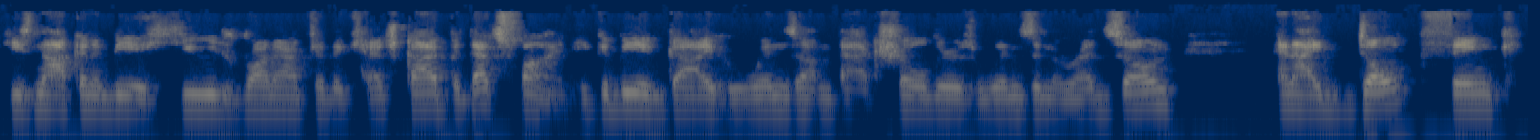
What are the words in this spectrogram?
He's not going to be a huge run after the catch guy, but that's fine. He could be a guy who wins on back shoulders, wins in the red zone. And I don't think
